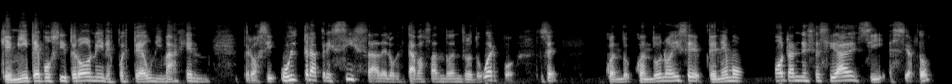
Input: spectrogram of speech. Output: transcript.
que emite positrones y después te da una imagen, pero así ultra precisa de lo que está pasando dentro de tu cuerpo. Entonces, cuando, cuando uno dice tenemos otras necesidades, sí, es cierto,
